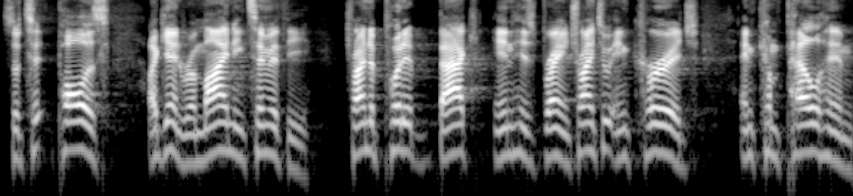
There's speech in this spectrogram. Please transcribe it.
So t- Paul is, again, reminding Timothy, trying to put it back in his brain, trying to encourage and compel him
